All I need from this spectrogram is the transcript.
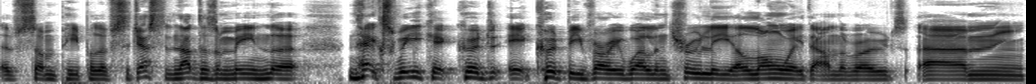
as some people have suggested. And that doesn't mean that next week it could it could be very well and truly a long way down the road. Um,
